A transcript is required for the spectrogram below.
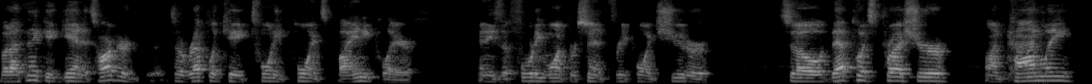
but I think again it's harder to replicate 20 points by any player, and he's a 41% three-point shooter. So that puts pressure on Conley.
